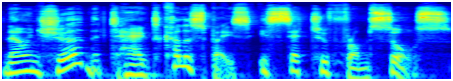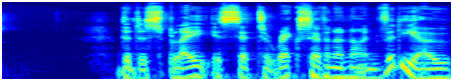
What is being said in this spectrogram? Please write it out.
Now ensure the tagged color space is set to from source. The display is set to Rec 709 video,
